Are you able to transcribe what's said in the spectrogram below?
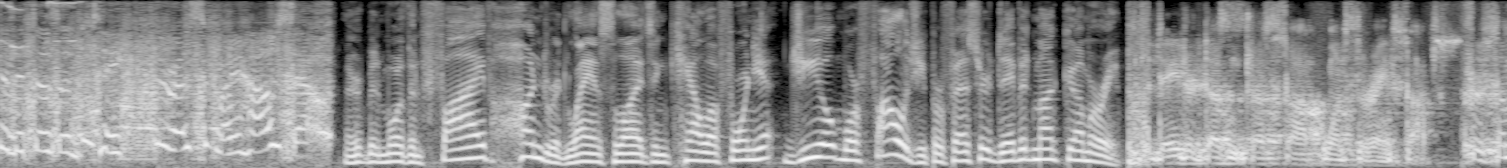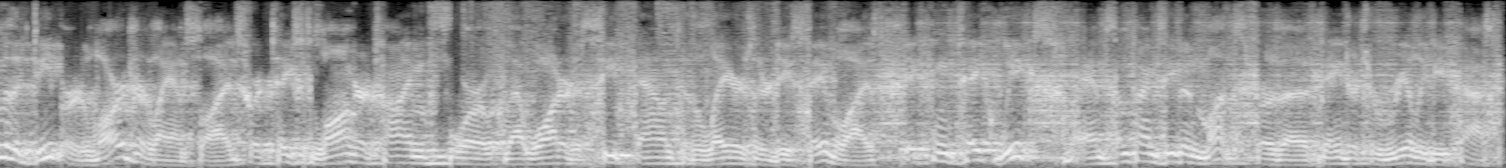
that it doesn't take the rest of my house out. There have been more than 500 landslides in California. Geomorphology professor David Montgomery. The danger doesn't just stop once the rain stops. For some of the deeper, larger landslides, where it takes longer time for that water to seep down to the layers that are destabilized, it can take weeks and sometimes even months for the danger to really be passed.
